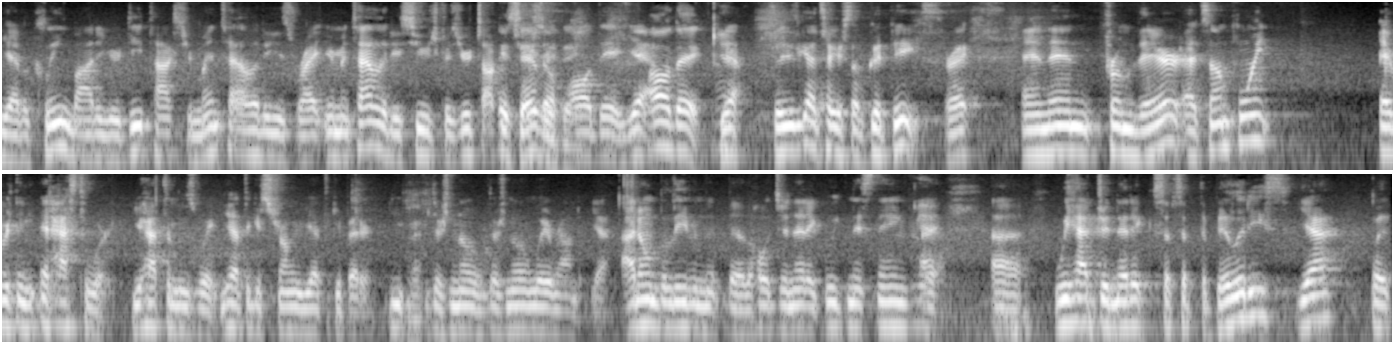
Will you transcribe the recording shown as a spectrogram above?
you have a clean body, you're detox, your mentality is right. Your mentality is huge because you're talking It's to yourself everything. all day. Yeah. All day. Yeah. So you got to tell yourself good things, right? And then from there, at some point, everything it has to work. You have to lose weight. You have to get stronger. You have to get better. You, Right. There's no there's no way around it. Yeah. I don't believe in the, the, the whole genetic weakness thing. Yeah. I, uh, we have genetic susceptibilities. Yeah. But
